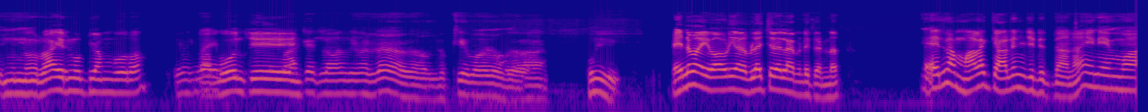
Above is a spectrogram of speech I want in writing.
முந்நூறுரூவா இருநூற்றி ஐம்பது ரூபா. போஞ்சி மார்க்கெட்டில் வாங்கி தான் முக்கியமான ஒரு புள்ளி. என்ன மாதிரி வவுனியால விளைச்சல் எல்லாம் இருக்குண்ணா எல்லாம் மழைக்கு அலைஞ்சிட்டு தானே. இனி ம-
